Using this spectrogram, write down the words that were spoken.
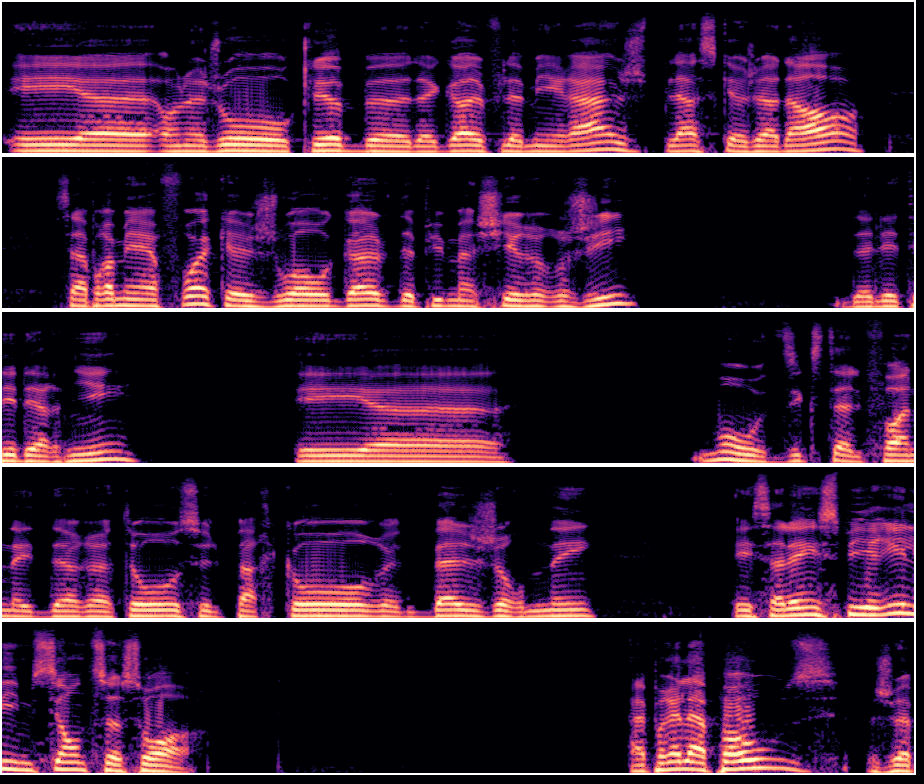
Et euh, on a joué au club de golf Le Mirage, place que j'adore. C'est la première fois que je joue au golf depuis ma chirurgie de l'été dernier. Et euh, maudit que c'était le fun d'être de retour sur le parcours, une belle journée. Et ça a inspiré l'émission de ce soir. Après la pause, je vais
